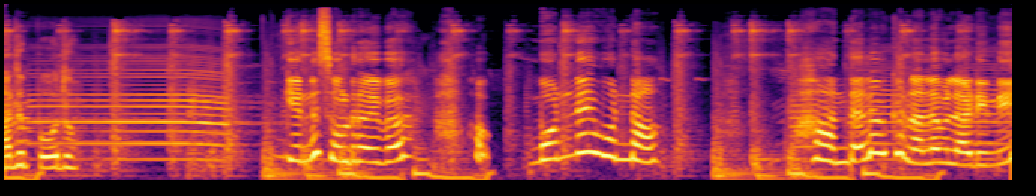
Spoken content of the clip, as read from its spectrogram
அது போதும். என்ன சொல்ற இவ? ஒன்னே ஒன்னா? அந்த அளவுக்கு நல்ல விளையாடி நீ.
